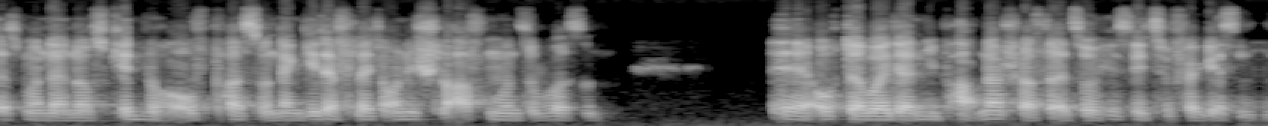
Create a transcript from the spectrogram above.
dass man dann aufs Kind noch aufpasst und dann geht er vielleicht auch nicht schlafen und sowas. Und äh, auch dabei dann die Partnerschaft als solches nicht zu vergessen.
